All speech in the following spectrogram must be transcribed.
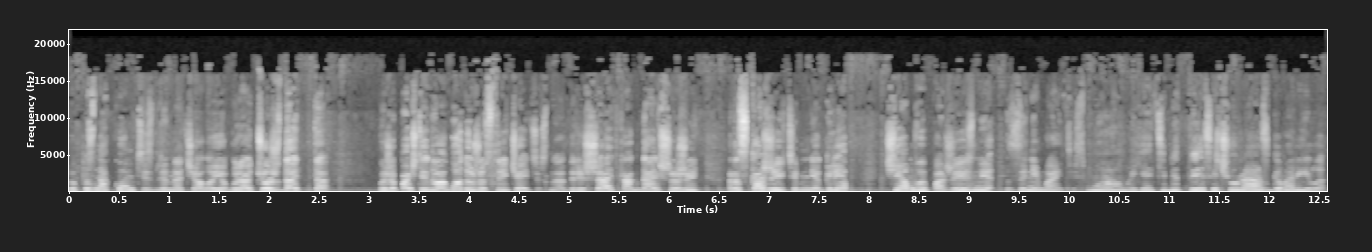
Вы познакомьтесь для начала. А я говорю, а что ждать-то? Вы же почти два года уже встречаетесь. Надо решать, как дальше жить. Расскажите мне, Глеб, чем вы по жизни занимаетесь? Мама, я тебе тысячу раз говорила.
